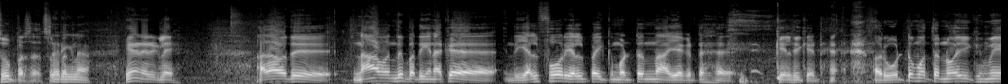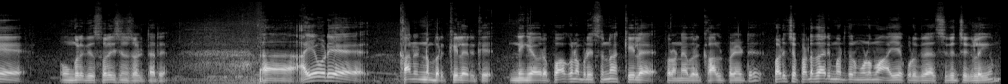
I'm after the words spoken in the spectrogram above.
Super sir. சரிங்களா? ஏன் நேர்களே அதாவது நான் வந்து பார்த்தீங்கன்னாக்க இந்த எல் ஃபோர் எல் பைக்கு மட்டும்தான் ஐயா கிட்ட கேள்வி கேட்டேன். அவர் ஒட்டுமொத்த நோய்க்குமே உங்களுக்கு சொல்யூஷன் சொல்லிட்டாரு. ஐயாவுடைய கான்டாக்ட் நம்பர் கீழே இருக்குது நீங்கள் அவரை பார்க்கணும் அப்படின்னு சொன்னால் கீழே அப்புறம் நபர் கால் பண்ணிவிட்டு படித்த பட்டதாரி மருத்துவர் மூலமாக ஐயா கொடுக்குற சிகிச்சைகளையும்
